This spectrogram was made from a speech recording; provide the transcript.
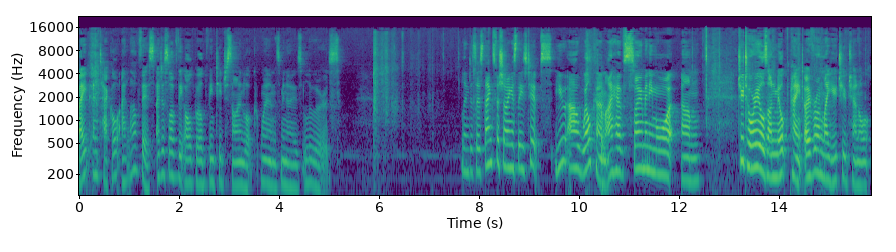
bait and tackle. I love this. I just love the old world vintage sign look. Worms, minnows, lures. Linda says, thanks for showing us these tips. You are welcome. I have so many more um, tutorials on milk paint over on my YouTube channel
